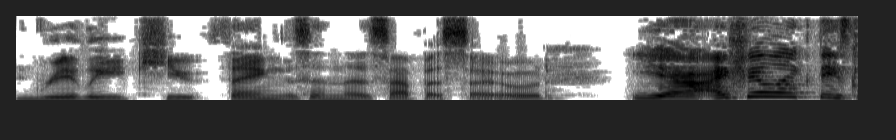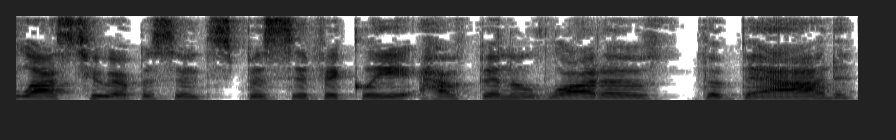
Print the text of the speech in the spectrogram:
really cute things in this episode. Yeah, I feel like these last two episodes specifically have been a lot of the bad.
